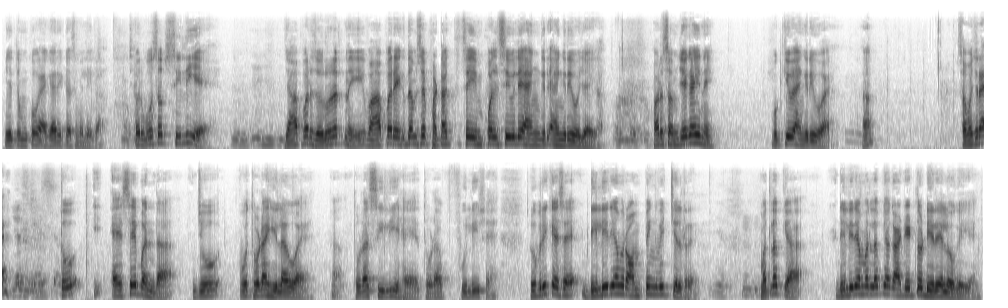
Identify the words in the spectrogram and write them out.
ये तुमको एगेरिकस मिलेगा। अच्छा। पर वो सब सिली है। जहाँ पर ज़रूरत नहीं वहाँ पर एकदम से फटक से इम्पल्सिवली एंग्री एंग्री हो जाएगा। और समझेगा ही नहीं वो क्यों एंग्री हुआ है? हा? समझ रहा है? तो ऐसे बंदा जो वो थोड़ा हिला हुआ हा? थोड़ा सीली है थोड़ा फुलिश है। रूबरी कैसे है डिलीरियम रॉम्पिंग विथ चिल्ड्रेन मतलब क्या? डिलीरियम मतलब क्या? गाड़ी तो डिरेल हो गई है।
